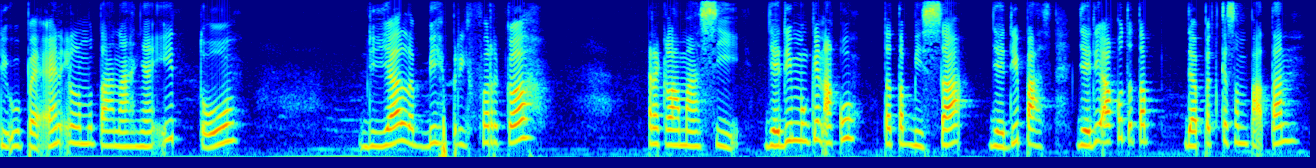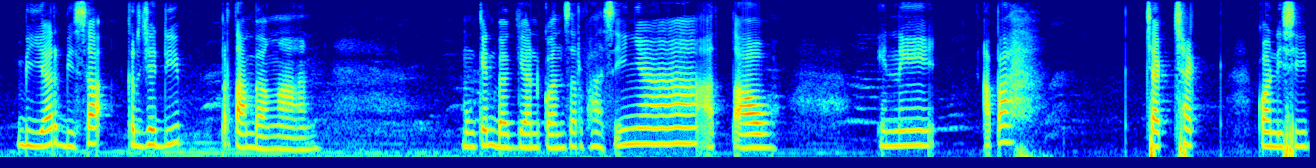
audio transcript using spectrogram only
di UPN ilmu tanahnya itu dia lebih prefer ke reklamasi. Jadi mungkin aku tetap bisa jadi pas jadi aku tetap dapat kesempatan biar bisa kerja di pertambangan. Mungkin bagian konservasinya atau ini apa cek-cek kondisi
